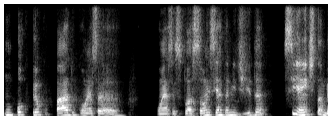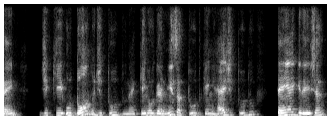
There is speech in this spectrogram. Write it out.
um pouco preocupado com essa com essa situação, em certa medida, ciente também de que o dono de tudo, né, quem organiza tudo, quem rege tudo, tem a igreja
